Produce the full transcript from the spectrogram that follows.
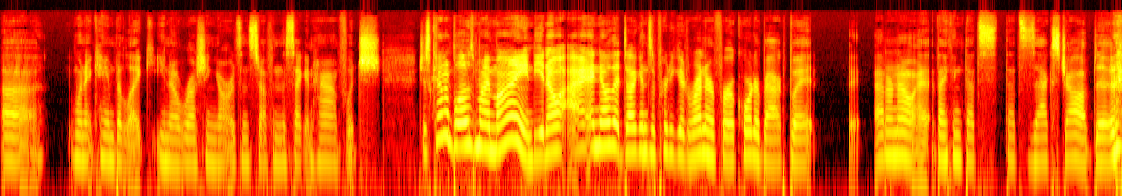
uh, when it came to, like, you know, rushing yards and stuff in the second half, which just kind of blows my mind. You know, I, I know that Duggan's a pretty good runner for a quarterback, but I don't know. I, I think that's that's Zach's job to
